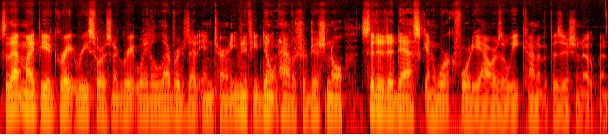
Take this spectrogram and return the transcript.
So that might be a great resource and a great way to leverage that intern, even if you don't have a traditional sit at a desk and work 40 hours a week kind of a position open.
